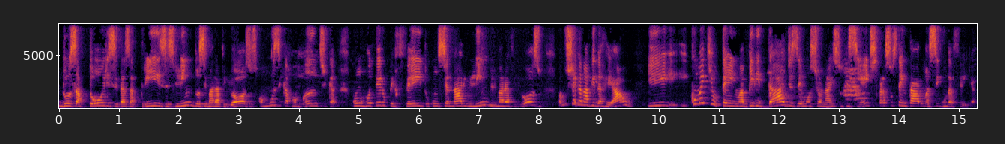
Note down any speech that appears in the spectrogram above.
dos atores e das atrizes lindos e maravilhosos, com música romântica, com um roteiro perfeito, com um cenário lindo e maravilhoso, quando chega na vida real, e, e como é que eu tenho habilidades emocionais suficientes para sustentar uma segunda-feira?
